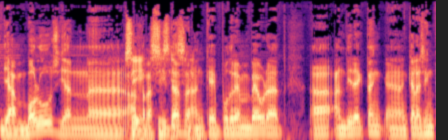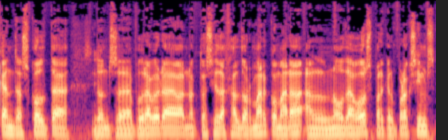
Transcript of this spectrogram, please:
hi ha bolos, hi ha eh, Sí, altres sí, sí, cites sí. en què podrem veure eh, en directe, en, en què la gent que ens escolta Sí. doncs, eh, podrà veure una actuació de Haldor Mar, com ara el 9 d'agost, perquè el Pròxims,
